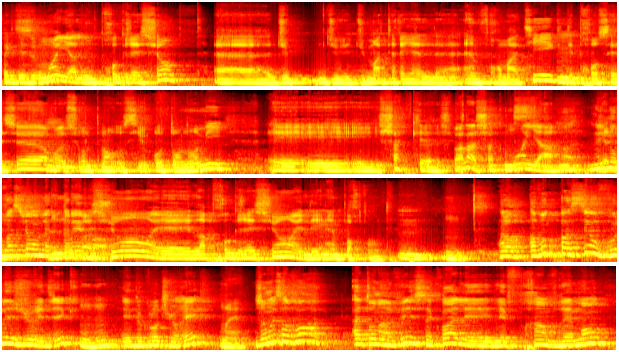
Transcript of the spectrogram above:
Chaque 18 mois, il y a une progression euh, du, du, du matériel euh, informatique, Mm. des processeurs, euh, sur le plan aussi autonomie. Et, et- et chaque, euh, voilà, chaque mois, il y a Ouais. il y a L'innovation, la- l'innovation et la progression, elle est importante. Hmm. Alors, avant de passer au volet juridique Mhm. et de clôturer, Ouais. j'aimerais savoir, à ton avis, c'est quoi les, freins vraiment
